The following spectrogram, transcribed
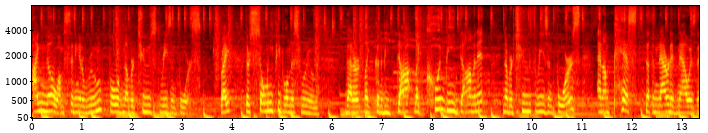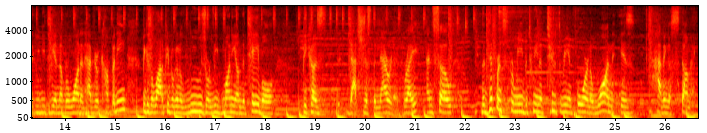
I know I'm sitting in a room full of number twos, threes, and fours, right? There's so many people in this room that are like gonna be, do- like could be dominant number two, threes, and fours. And I'm pissed that the narrative now is that you need to be a number one and have your company because a lot of people are gonna lose or leave money on the table because th- that's just the narrative, right? And so the difference for me between a two, three, and four and a one is having a stomach.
